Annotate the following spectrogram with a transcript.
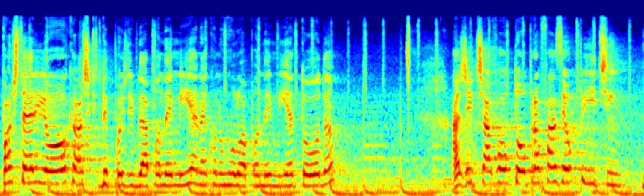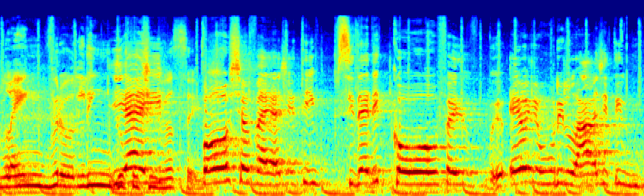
posterior, que eu acho que depois de- da pandemia, né, quando rolou a pandemia toda, a gente já voltou pra fazer o pitching. Lembro, lindo E aí, de vocês. poxa, velho, a gente se dedicou, fez, eu e o Uri lá, a gente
